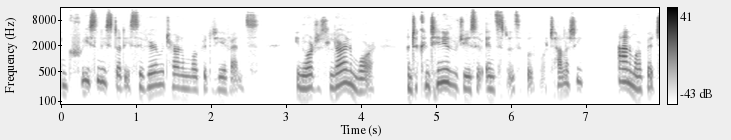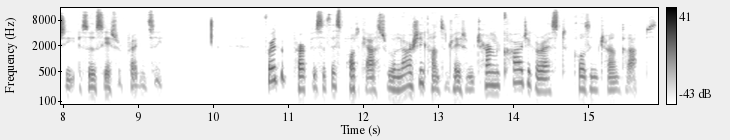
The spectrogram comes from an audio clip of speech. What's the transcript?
increasingly study severe maternal morbidity events in order to learn more and to continue the reduce of incidence of both mortality and morbidity associated with pregnancy. For the purpose of this podcast, we will largely concentrate on maternal cardiac arrest causing maternal collapse.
